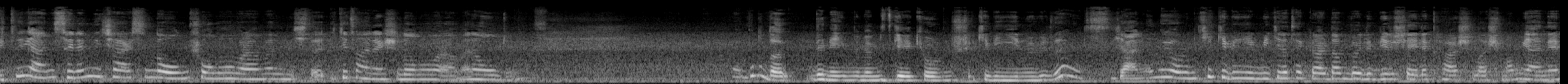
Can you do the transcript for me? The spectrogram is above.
bir de yani senenin içerisinde olmuş olmama rağmen işte iki tane aşıda olmama rağmen oldum. Bunu da deneyimlememiz gerekiyormuş 2021'de. Yani umuyorum ki 2022'de tekrardan böyle bir şeyle karşılaşmam. Yani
